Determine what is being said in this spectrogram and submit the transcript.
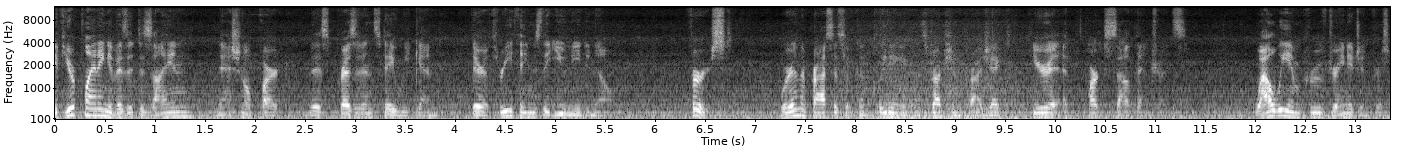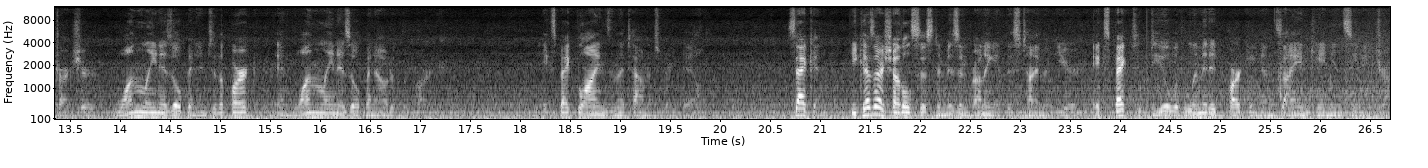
If you're planning a visit to Zion National Park this President's Day weekend, there are three things that you need to know. First, we're in the process of completing a construction project here at the park's south entrance. While we improve drainage infrastructure, one lane is open into the park and one lane is open out of the park. Expect lines in the town of Springdale. Second, because our shuttle system isn't running at this time of year, expect to deal with limited parking on Zion Canyon Scenic Drive.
